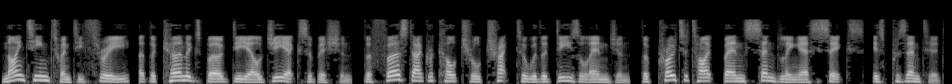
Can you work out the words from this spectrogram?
1923, at the Königsberg DLG exhibition, the first agricultural tractor with a diesel engine, the prototype Benz Sendling S6, is presented.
